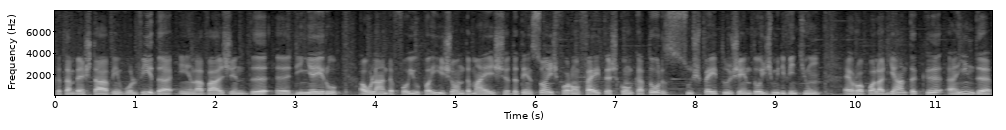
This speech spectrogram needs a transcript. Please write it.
que também estava envolvida em lavagem de eh, dinheiro. A Holanda foi o país onde mais detenções foram feitas, com 14 suspeitos em 2021. A Europol adianta que ainda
